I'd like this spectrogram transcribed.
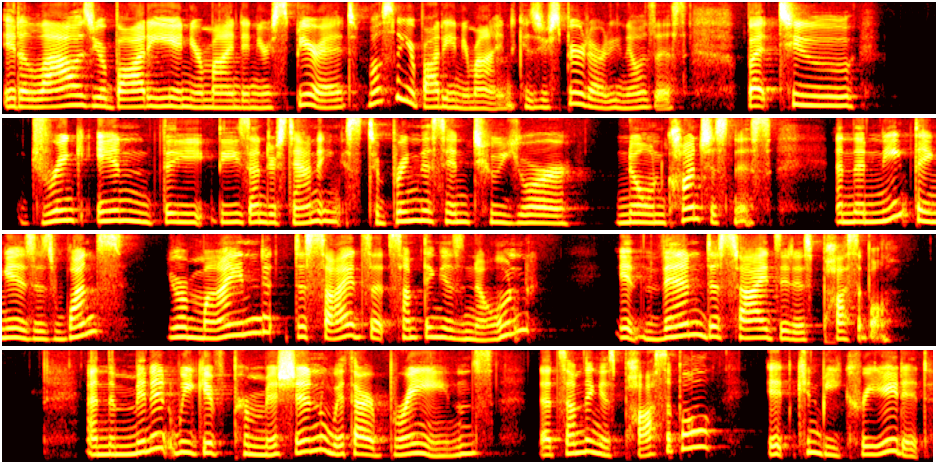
it allows your body and your mind and your spirit, mostly your body and your mind, because your spirit already knows this, but to drink in the these understandings to bring this into your known consciousness. And the neat thing is is once your mind decides that something is known it then decides it is possible and the minute we give permission with our brains that something is possible it can be created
